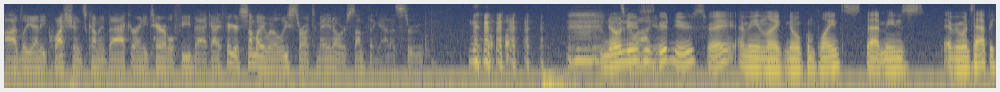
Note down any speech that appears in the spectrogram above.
oddly, any questions coming back or any terrible feedback. I figured somebody would at least throw a tomato or something at us through. No news is here? good news, right? I mean, like, no complaints. That means everyone's happy.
